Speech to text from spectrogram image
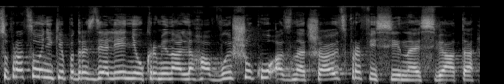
Супрацоўнікі падраздзялення ў крымінальнага вышуку адзначаюць прафесійнае свята.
